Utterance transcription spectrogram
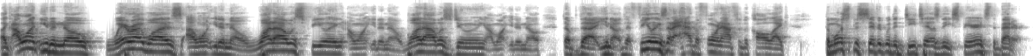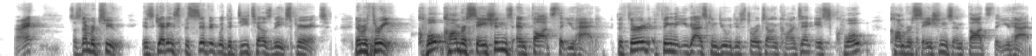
Like I want you to know where I was. I want you to know what I was feeling. I want you to know what I was doing. I want you to know the the you know the feelings that I had before and after the call. Like the more specific with the details of the experience, the better. All right. So it's number two is getting specific with the details of the experience. Number three, quote conversations and thoughts that you had. The third thing that you guys can do with your storytelling content is quote conversations and thoughts that you had.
